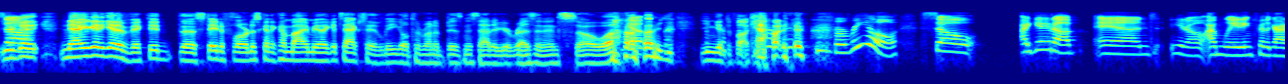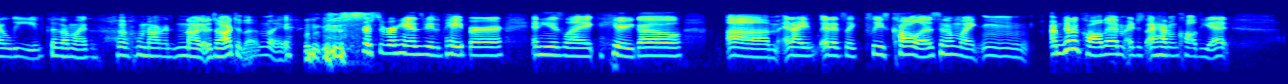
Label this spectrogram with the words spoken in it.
You're gonna, now you're gonna get evicted. The state of Florida's gonna come by and be like, it's actually illegal to run a business out of your residence, so uh, Yep. you, you can get the fuck out. for real. So I get up and you know I'm waiting for the guy to leave because I'm like I'm not I'm not gonna talk to them. Like Christopher hands me the paper and he's like, here you go. Um, and I and it's like, please call us. And I'm like, mm, I'm gonna call them. I just I haven't called yet.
